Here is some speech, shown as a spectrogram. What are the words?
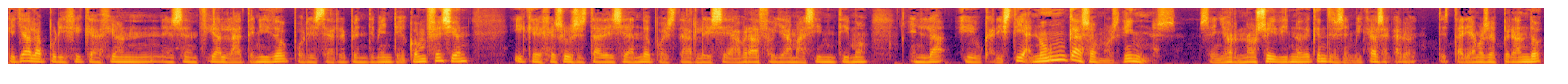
que ya la purificación esencial la ha tenido por ese arrepentimiento y confesión y que Jesús está deseando pues darle ese abrazo ya más íntimo en la Eucaristía. Nunca somos dignos. Señor, no soy digno de que entres en mi casa. Claro, te estaríamos esperando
